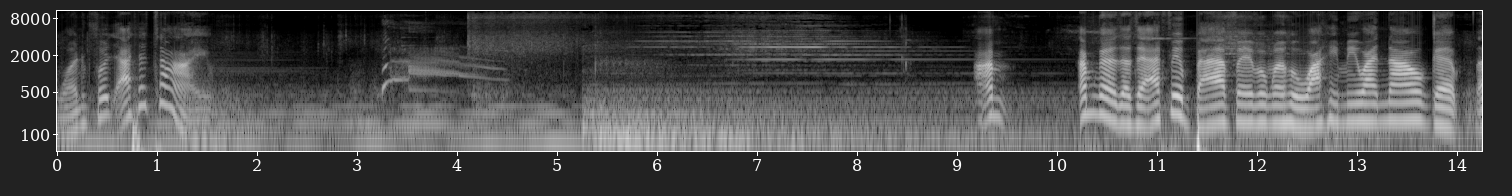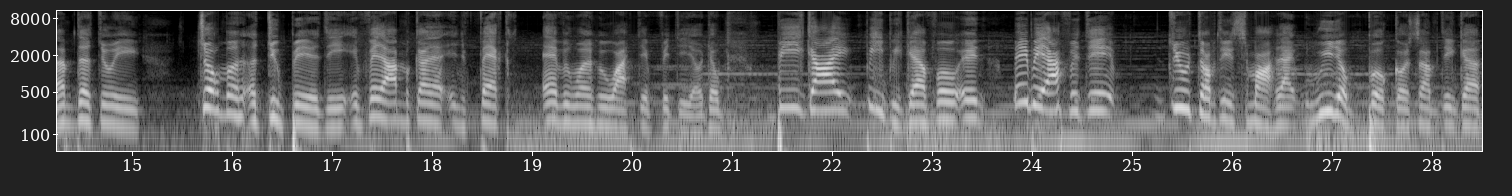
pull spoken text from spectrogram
One foot at a time. I'm I'm gonna just say I feel bad for everyone who watching me right now. Cause I'm just doing so much stupidity. if I'm gonna infect everyone who watch this video. So be guy, be be careful, and maybe after this, do something smart like read a book or something. Cause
